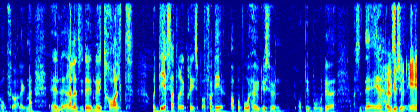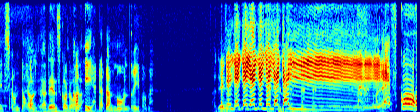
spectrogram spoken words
Oppfører deg, men relativt nøytralt. Og det setter jeg pris på. Fordi apropos Haugesund oppe i Bodø altså det er Haugesund er en ja, skandale. ja, det er en Hva er det den mannen driver med? Ja, det er, FKH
